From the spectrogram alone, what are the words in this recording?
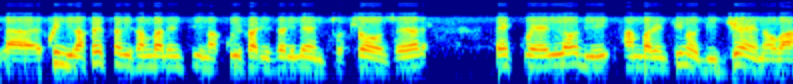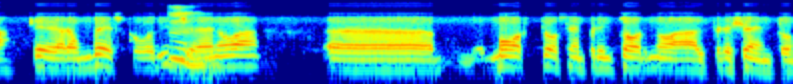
la, quindi la festa di San Valentino a cui fa riferimento Chaucer è quello di San Valentino di Genova, che era un vescovo di mm. Genova eh, morto sempre intorno al 300.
